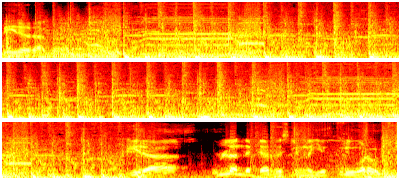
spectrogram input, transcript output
வீரராகவன் வீரா உள்ள அந்த டெரரிஸ்டுங்களை எப்படி ஓட விடும்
